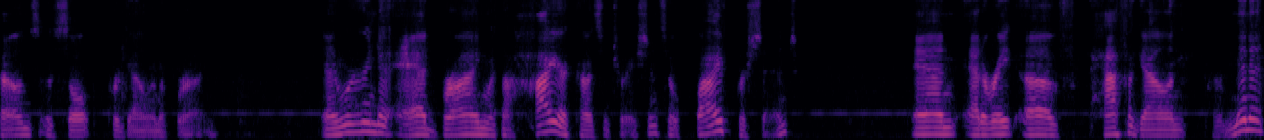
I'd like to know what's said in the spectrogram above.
pounds of salt per gallon of brine. And we're going to add brine with a higher concentration, so 5%, and at a rate of half a gallon per minute.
